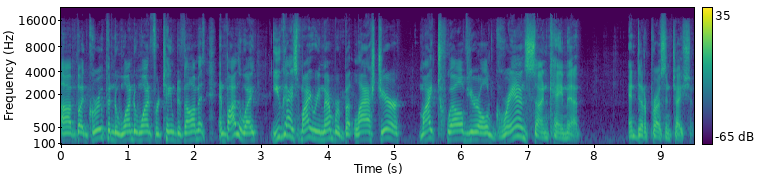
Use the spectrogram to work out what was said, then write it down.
Uh, but group into one to one for team development. And by the way, you guys might remember, but last year, my 12 year old grandson came in and did a presentation.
